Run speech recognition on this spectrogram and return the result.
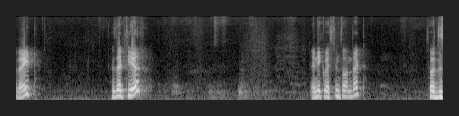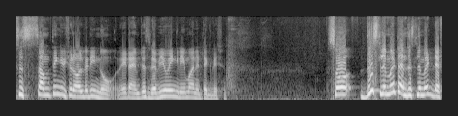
Right? Is that clear? Any questions on that? So this is something you should already know right? I am just reviewing riemann integration. So this limit and this limit def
